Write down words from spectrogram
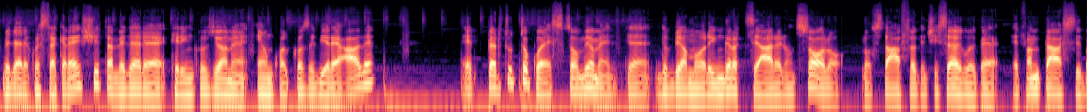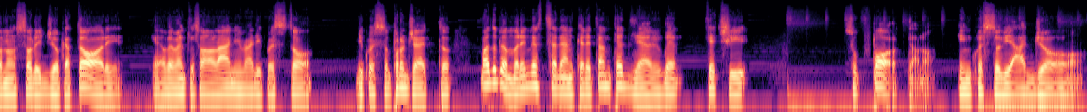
vedere questa crescita, vedere che l'inclusione è un qualcosa di reale e per tutto questo ovviamente dobbiamo ringraziare non solo lo staff che ci segue che è fantastico, non solo i giocatori che ovviamente sono l'anima di questo, di questo progetto, ma dobbiamo ringraziare anche le tante aziende che ci supportano in questo viaggio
